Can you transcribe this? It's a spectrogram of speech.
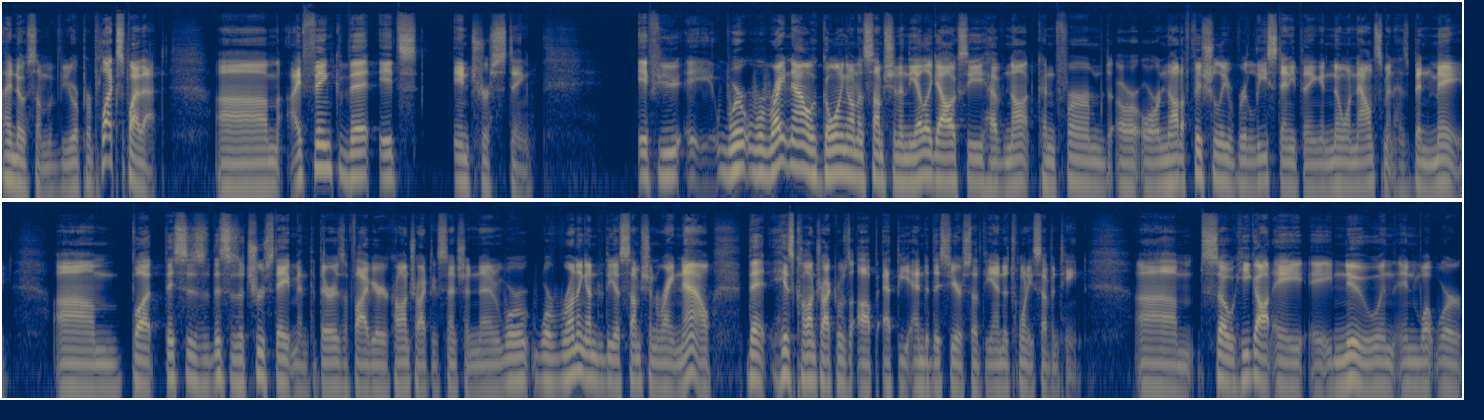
I know some of you are perplexed by that. Um, I think that it's interesting if you eh, we're, we're right now going on assumption and the LA Galaxy have not confirmed or, or not officially released anything and no announcement has been made. Um, but this is this is a true statement that there is a five year contract extension, and we're we're running under the assumption right now that his contract was up at the end of this year, so at the end of 2017. Um, so he got a a new in, in what we're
